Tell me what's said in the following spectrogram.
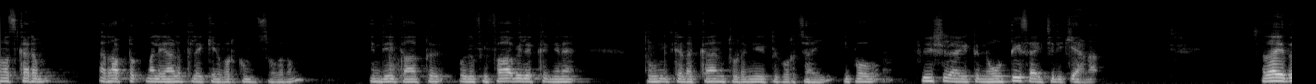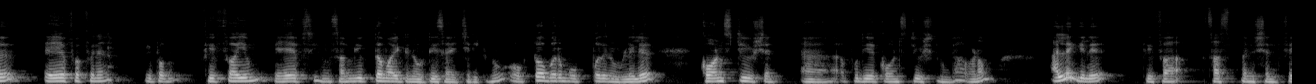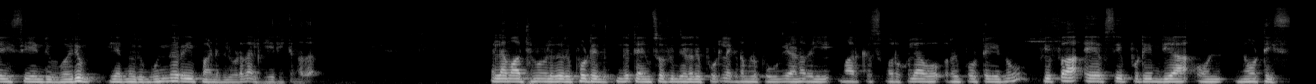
നമസ്കാരം. റാഫ്റ്റ് മലയാളത്തിലേക്ക് എവർക്കും സ്വാഗതം. ഇന്ത്യയെ കാത്ത് ഒരു ഫിഫ വിലക്ക് ഇങ്ങനെ തൂങ്ങിക്കിടക്കാൻ തുടങ്ങിയിട്ട് കുറച്ചായി. ഇപ്പോൾ ഒഫീഷ്യലായിട്ട് നോട്ടീസ് അയച്ചിരിക്കുകയാണ്. അതായത് എ എഫ് എഫിന് ഇപ്പം ഫിഫയും എ എഫ് സിയും സംയുക്തമായിട്ട് നോട്ടീസ് അയച്ചിരിക്കുന്നു. ഒക്ടോബർ മുപ്പതിനുള്ളിൽ കോൺസ്റ്റിറ്റ്യൂഷൻ പുതിയ കോൺസ്റ്റിറ്റ്യൂഷൻ ഉണ്ടാവണം. അല്ലെങ്കിൽ ഫിഫ സസ്പെൻഷൻ ഫേസ് ചെയ്യേണ്ടി വരും എന്നൊരു മുന്നറിയിപ്പാണ് ഇതിലൂടെ നൽകിയിരിക്കുന്നത്. എല്ലാ മാധ്യമങ്ങളും ഇത് റിപ്പോർട്ട് ചെയ്തിട്ടുണ്ട്. ടൈംസ് ഓഫ് ഇന്ത്യയുടെ റിപ്പോർട്ടിലേക്ക് നമ്മൾ പോവുകയാണ്. അതിൽ മാർക്കസ് മർഹുലാവോ റിപ്പോർട്ട് ചെയ്യുന്നു. FIFA A F C put India on notice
